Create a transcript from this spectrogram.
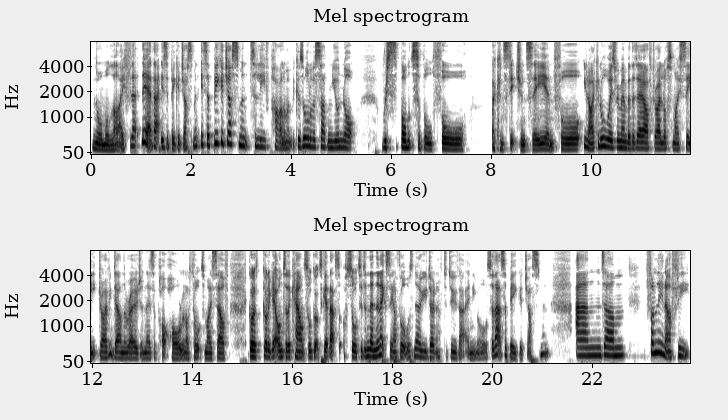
normal life. That, yeah, that is a big adjustment. It's a big adjustment to leave Parliament because all of a sudden you're not responsible for a constituency and for you know i can always remember the day after i lost my seat driving down the road and there's a pothole and i thought to myself got to, got to get onto the council got to get that sorted and then the next thing i thought was no you don't have to do that anymore so that's a big adjustment and um funnily enough, the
